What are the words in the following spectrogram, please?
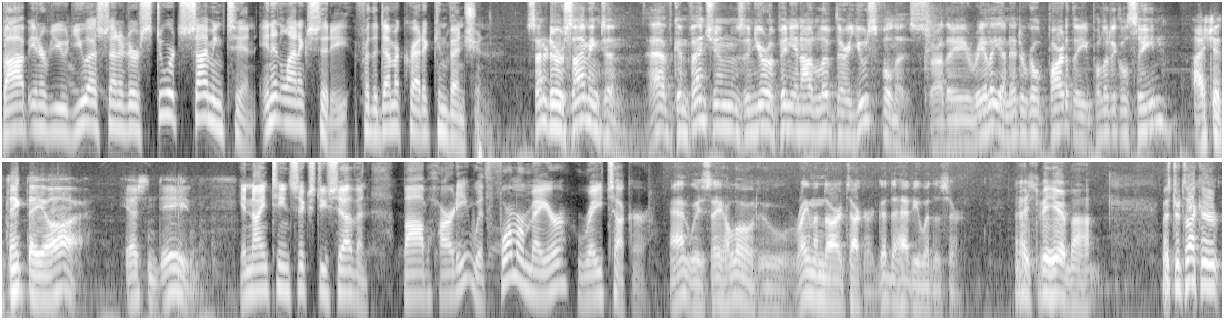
Bob interviewed U.S. Senator Stuart Symington in Atlantic City for the Democratic Convention. Senator Symington, have conventions, in your opinion, outlived their usefulness? Are they really an integral part of the political scene? I should think they are. Yes, indeed. In 1967, Bob Hardy with former Mayor Ray Tucker. And we say hello to Raymond R. Tucker. Good to have you with us, sir. Nice to be here, Bob. Mr. Tucker,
